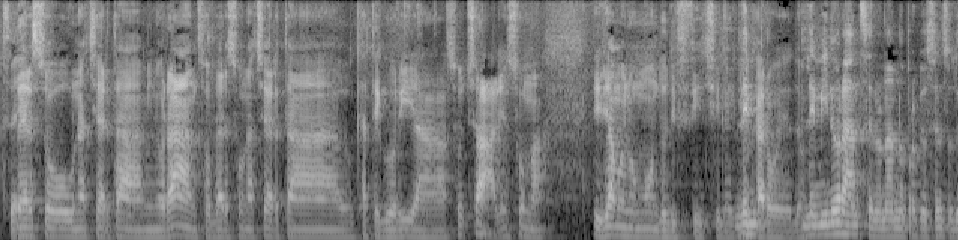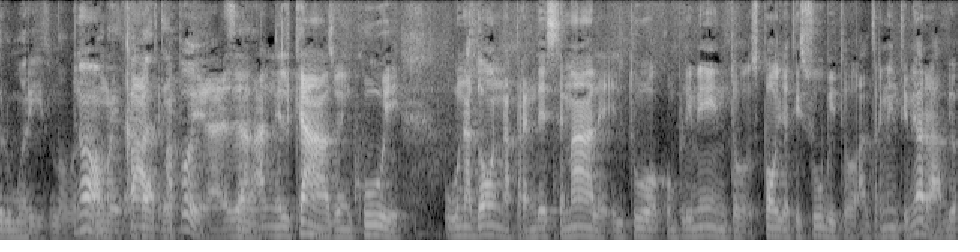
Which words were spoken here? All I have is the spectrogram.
sì. verso una certa minoranza o verso una certa categoria sociale, insomma viviamo in un mondo difficile, le, caro Edo. Le minoranze non hanno proprio senso dell'umorismo. No, ma infatti, infatti, ma poi eh, sì. nel caso in cui una donna prendesse male il tuo complimento, spogliati subito, altrimenti mi arrabbio,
